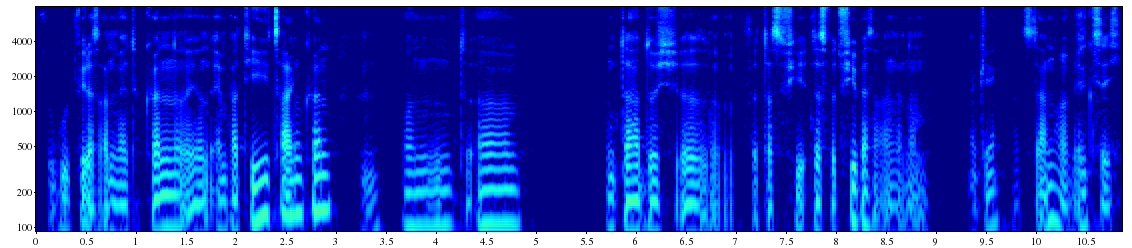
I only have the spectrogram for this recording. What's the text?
so gut wie das Anwälte können, Empathie zeigen können. Mhm. Und ähm, und dadurch äh, wird das viel, das wird viel besser angenommen. Okay. Als der andere Weg. Witzig.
